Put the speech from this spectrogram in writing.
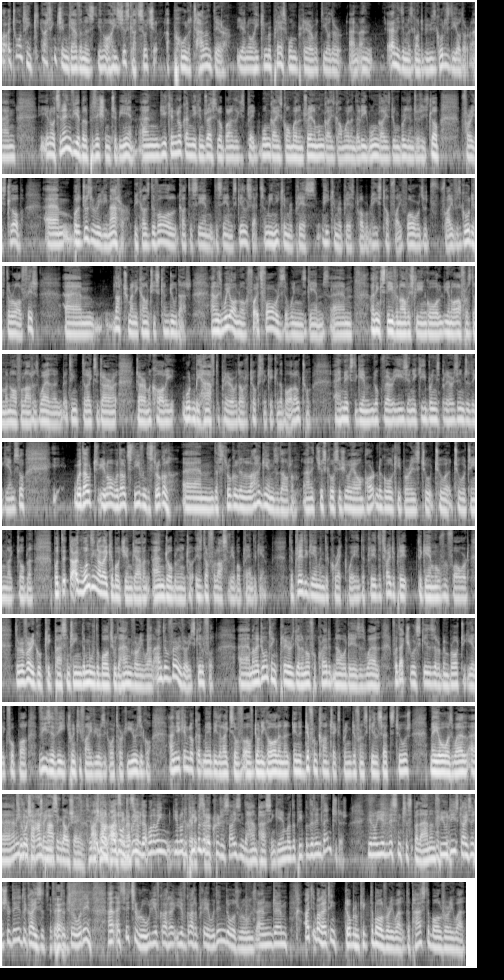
Well, I don't think. I think Jim Gavin is. You know, he's just got such a, a pool of talent there. You know, he can replace one player with the other, and and any of them is going to be as good as the other. And, you know, it's an enviable position to be in. And you can look and you can dress it up. He's played, one guy's gone well in training, one guy's gone well in the league, one guy's doing brilliant at his club, for his club. Um, but it doesn't really matter because they've all got the same the same skill sets. I mean, he can replace he can replace probably his top five forwards with five as good if they're all fit. Um, not too many counties can do that. And as we all know, it's forwards that wins games. Um, I think Stephen, obviously, in goal, you know, offers them an awful lot as well. And I think the likes of Dara, Darragh Macauley wouldn't be half the player without a Cluxton kicking the ball out to him. Uh, he makes the game look very easy and he, he brings players into the game. So, without you know without Stephen the struggle um, they've struggled in a lot of games without him. And it just goes to show you how important a goalkeeper is to to a, to a team like Dublin. But the, the, one thing I like about Jim Gavin and Dublin is their philosophy about playing the game they play the game in the correct way they play they try to play the game moving forward they're a very good kick passing team they move the ball through the hand very well and they're very very skillful um, and I don't think players get enough of credit nowadays as well for the actual skills that have been brought to Gaelic football vis-a-vis 25 years ago, or 30 years ago. And you can look at maybe the likes of, of Donegal in a, in a different context, bring different skill sets to it. Mayo as well. Uh, Too much hand passing though, Shane. I don't, I don't agree with that. Well, I mean, you know, the, the people that are criticising the hand passing game are the people that invented it. You know, you listen to Spillane and a few of these guys, and sure, they're the guys that, that, that threw it in. And it's, it's a rule. You've got to, you've got to play within those rules. And um, I think, well, I think Dublin kicked the ball very well. They passed the ball very well.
